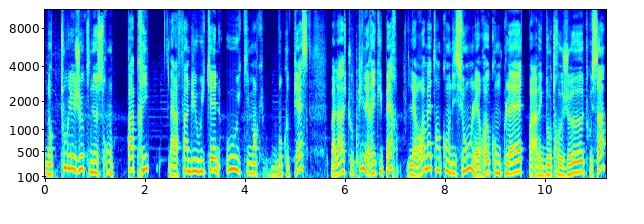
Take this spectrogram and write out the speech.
Donc tous les jeux qui ne seront pas pris à la fin du week-end ou qui manquent beaucoup de pièces, bah là, Toupie les récupère, les remettent en condition, les recomplète pas- avec d'autres jeux, tout ça,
